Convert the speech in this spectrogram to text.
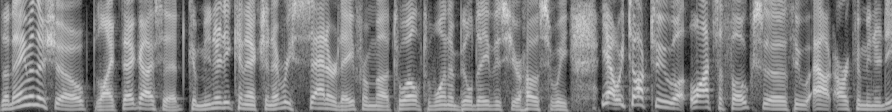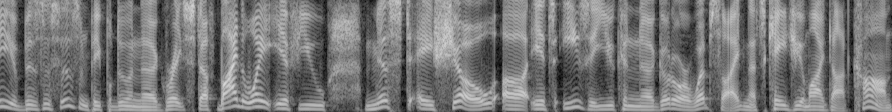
The name of the show, like that guy said, Community Connection, every Saturday from uh, 12 to 1. And Bill Davis, your host. We, yeah, we talk to uh, lots of folks uh, throughout our community, businesses, and people doing uh, great stuff. By the way, if you missed a show, uh, it's easy. You can uh, go to our website, and that's kgmi.com,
